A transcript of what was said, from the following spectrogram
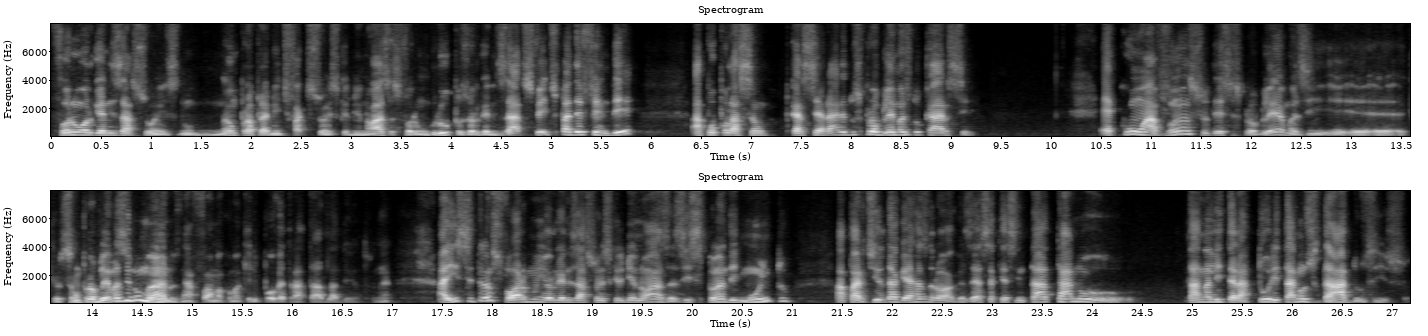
foram organizações, não propriamente facções criminosas, foram grupos organizados feitos para defender a população carcerária dos problemas do cárcere. É com o avanço desses problemas, e, e, e, que são problemas inumanos, né? a forma como aquele povo é tratado lá dentro. Né? Aí se transformam em organizações criminosas e expandem muito a partir da guerra às drogas. Essa que assim, está tá no, tá na literatura e está nos dados isso,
